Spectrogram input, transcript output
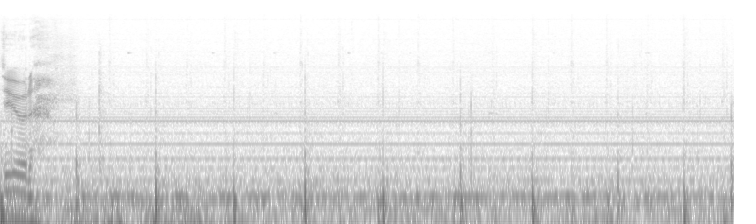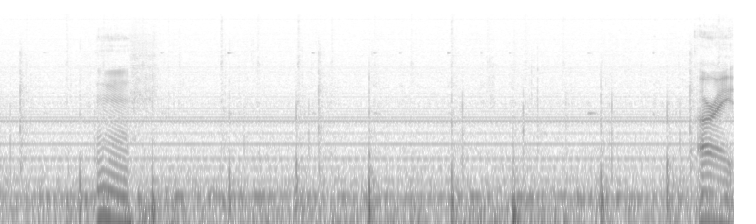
dude Hmm. All right,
